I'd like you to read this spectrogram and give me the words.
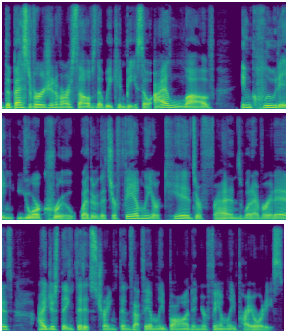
the best version of ourselves that we can be. So I love including your crew, whether that's your family or kids or friends, whatever it is. I just think that it strengthens that family bond and your family priorities.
